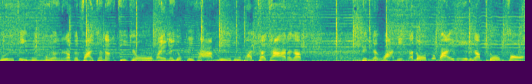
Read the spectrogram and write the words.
นุ้ยสี่มุมเมืองนะครับเป็นฝ่ายชนะ TKO ไปในยกที่ 3 นี่ดูภาพช้าๆนะครับเป็นจังหวะที่กระโดดเข้าไปนี่นะครับโดนศอก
